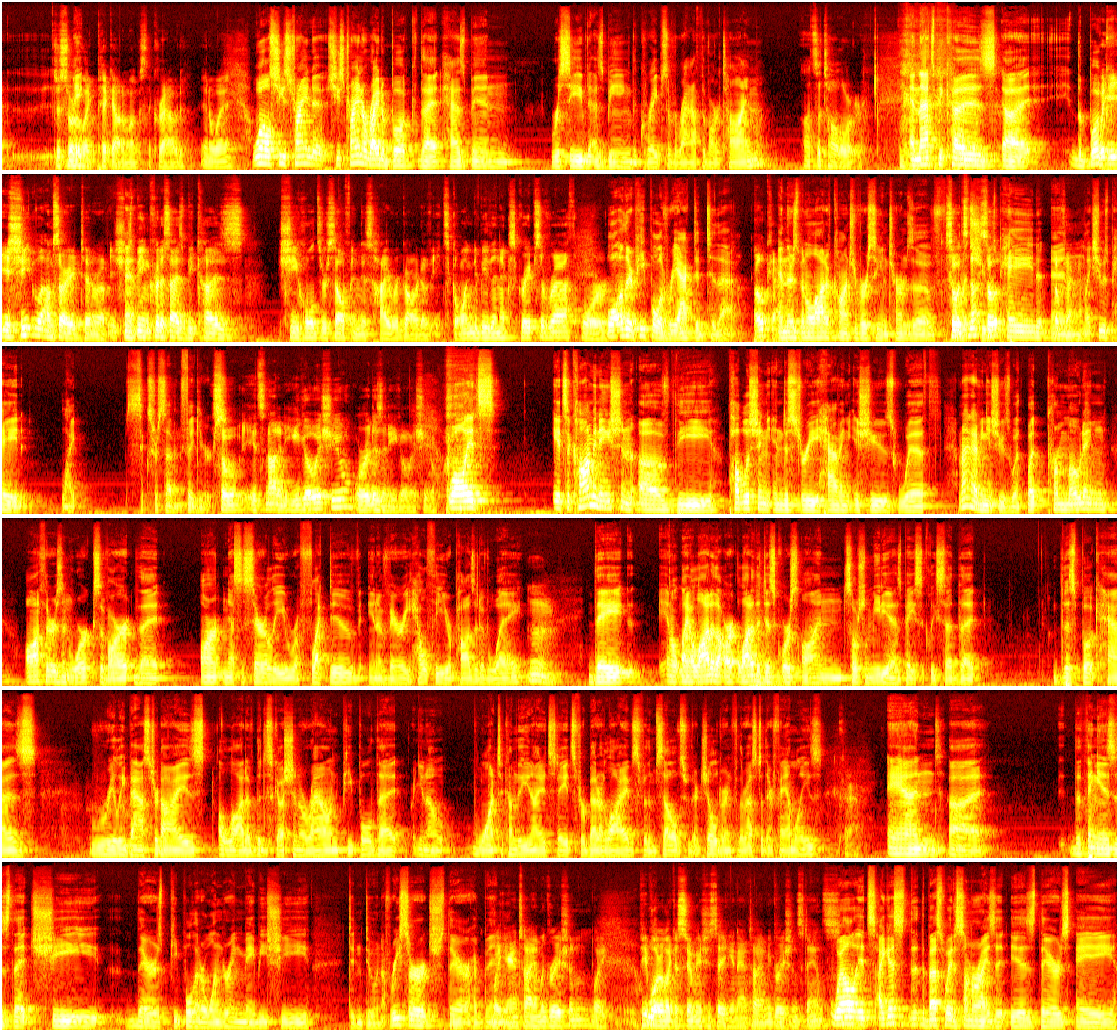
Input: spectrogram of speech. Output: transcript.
Just sort of like pick out amongst the crowd in a way. well she's trying to she's trying to write a book that has been received as being the grapes of wrath of our time That's a tall order. and that's because uh, the book. Wait, is she? Well, I'm sorry to interrupt. She's Yeah. being criticized because she holds herself in this high regard of it's going to be the next Grapes of Wrath, or well, other people have reacted to that. Okay, And there's been a lot of controversy in terms of So how it's much not- she so- was paid, and Okay. like she was paid like six or seven figures. so it's not an ego issue, or it is an ego issue. well, it's it's a combination of the publishing industry having issues with not having issues with, but promoting authors and works of art that aren't necessarily reflective in a very healthy or positive way. Hmm. They know, like a lot of the art, a lot of the discourse on social media has basically said that this book has really bastardized a lot of the discussion around people that you know want to come to the United States for better lives for themselves, for their children, for the rest of their families. Okay. And uh, the thing is, is that she there's people that are wondering maybe she didn't do enough research. There have been Like anti-immigration, like people Well- are like assuming she's taking an anti-immigration stance. Well, it's I guess the, the best way to summarize it is there's a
